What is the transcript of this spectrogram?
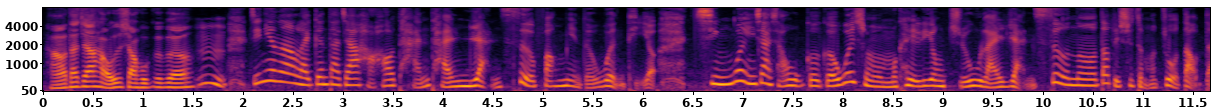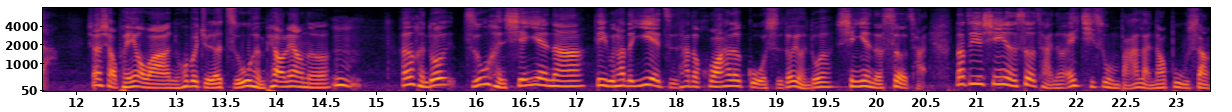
好，大家好，我是小虎哥哥。嗯，今天呢来跟大家好好谈谈染色方面的问题哦。请问一下小虎哥哥，为什么我们可以利用植物来染色呢？到底是怎么做到的？像小朋友啊，你会不会觉得植物很漂亮呢？嗯。还有很多植物很鲜艳啊，例如它的叶子、它的花、它的果实都有很多鲜艳的色彩。那这些鲜艳的色彩呢，诶，其实我们把它染到布上，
